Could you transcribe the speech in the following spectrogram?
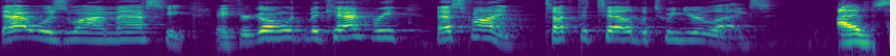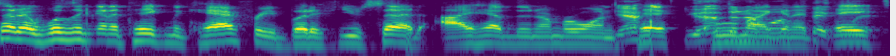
That was why I'm asking. If you're going with McCaffrey, that's fine. Tuck the tail between your legs. I've said I wasn't going to take McCaffrey, but if you said I have the number one Yeah, pick, you who am I going to take?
